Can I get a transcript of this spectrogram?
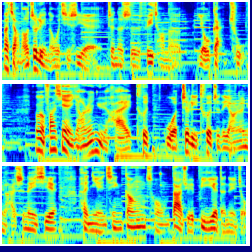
那讲到这里呢，我其实也真的是非常的有感触，因为我发现洋人女孩特，我这里特指的洋人女孩是那些很年轻，刚从大学毕业的那种。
